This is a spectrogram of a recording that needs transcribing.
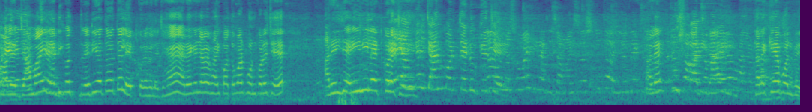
আমাদের জামাই রেডি রেডি হতে হতে লেট করে ফেলেছে। হ্যাঁ রেগে যাবে ভাই কতবার ফোন করেছে? আর এই যে এই নি লেট করেছে। চান করছে ঢুকেছে। তাহলে তাহলে কে বলবে?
